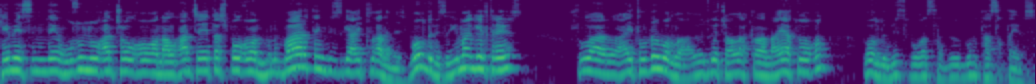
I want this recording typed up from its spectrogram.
кемесинин деген узундугу канча болгон ал канча этаж болгон мунун баары тең бизге айтылган эмес болду биз ыйман келтиребиз ушулар айтылды бул өзгөчө аллах тааланын аяты болгон Oldu biz bu, bunu tasdikliyoruz.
